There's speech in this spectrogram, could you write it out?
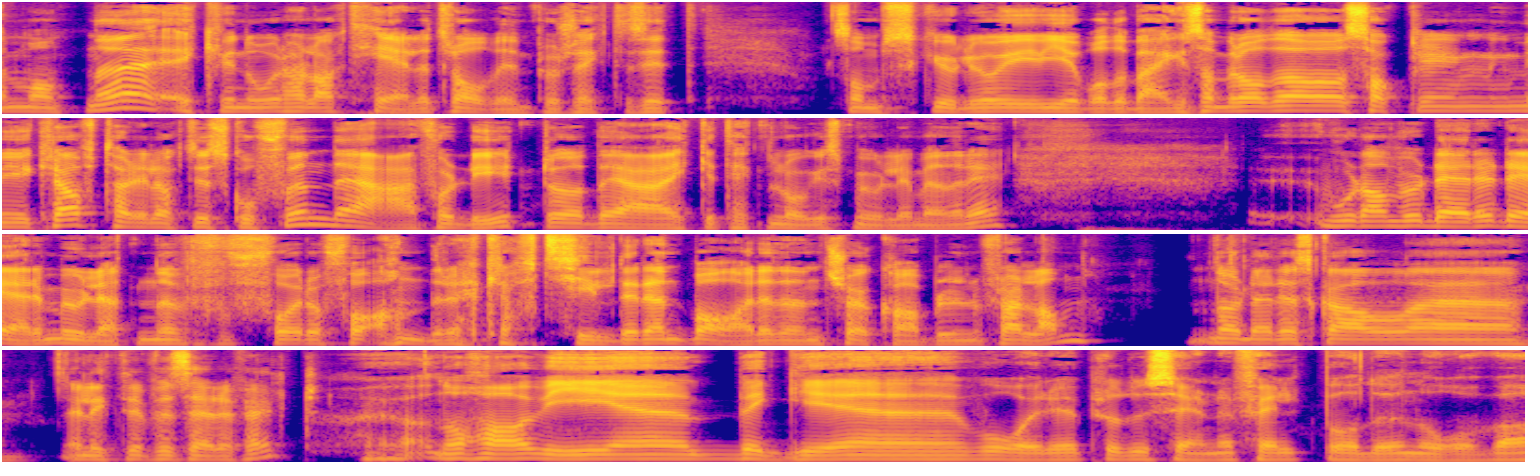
månedene. Equinor har lagt hele Trollvind-prosjektet sitt, som skulle jo gi både Bergensområdet og sokkelen mye kraft, har de lagt i skuffen. Det er for dyrt, og det er ikke teknologisk mulig, mener de. Hvordan vurderer dere mulighetene for å få andre kraftkilder enn bare den sjøkabelen fra land? når dere skal eh, elektrifisere felt? Ja, nå har vi eh, begge våre produserende felt, både Nova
